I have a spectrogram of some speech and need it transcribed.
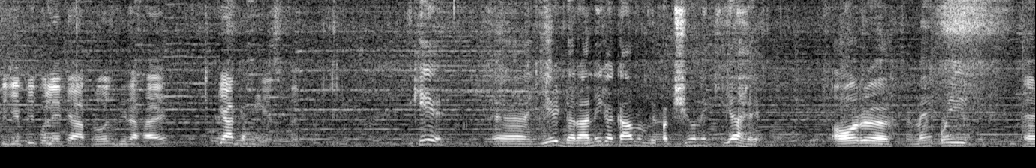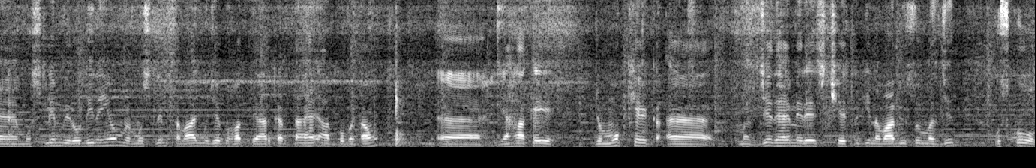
बीजेपी को लेकर आक्रोश भी रहा है। क्या कहेंगे इस पर देखिए ये डराने का काम विपक्षियों ने किया है और मैं कोई मुस्लिम विरोधी नहीं हूँ। मुस्लिम समाज मुझे बहुत प्यार करता है आपको बताऊँ। यहाँ के जो मुख्य मस्जिद है मेरे इस क्षेत्र की नवाब यूसुफ मस्जिद, उसको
